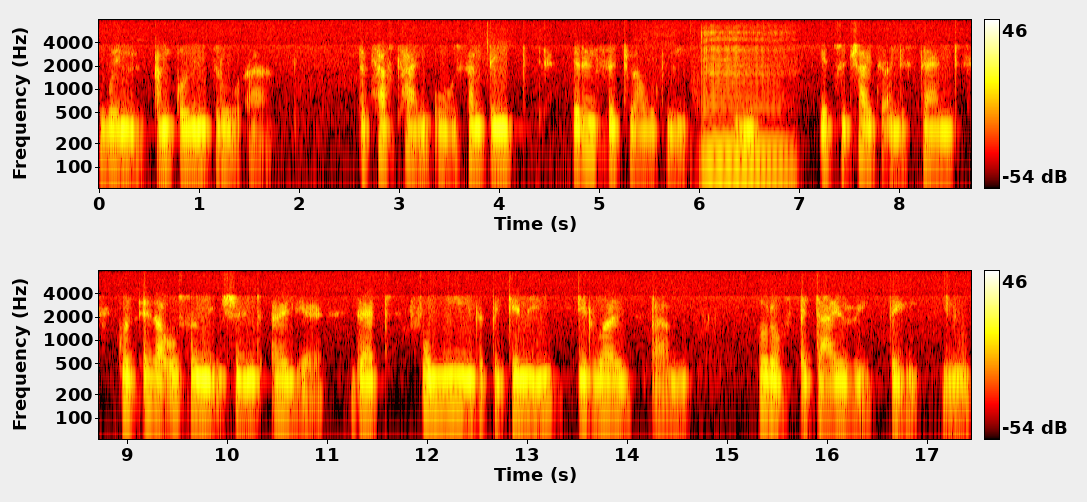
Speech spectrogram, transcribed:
when I'm going through uh, a tough time or something didn't sit well with me. Mm. It's to try to understand. Because as I also mentioned earlier, that for me in the beginning, it was um, sort of a diary thing. You know,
